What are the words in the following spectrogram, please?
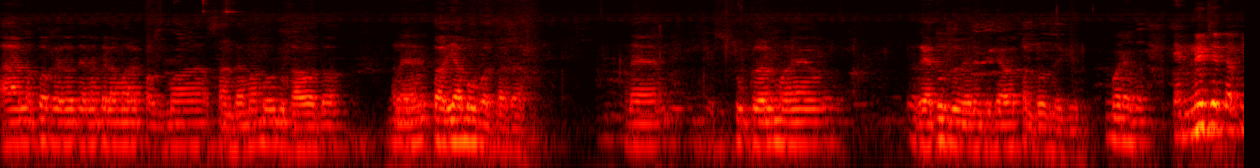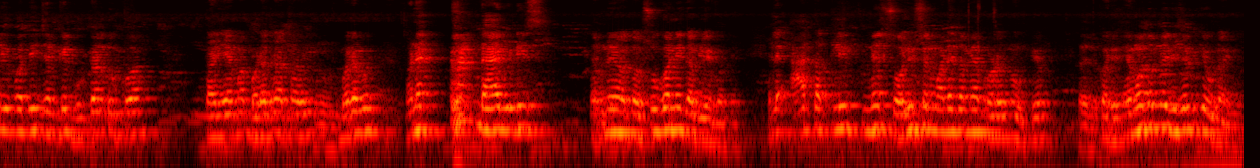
આ નતો કર્યો તેના પહેલા મારા પગમાં સાંધામાં બહુ દુખાવો હતો. અને તળિયા બહુ પડતા હતા. અને સુગર મને રહેતું હતું એની જગ્યાએ કંટ્રોલ થઈ ગયું. બરાબર. એમને જે તકલીફ હતી જેમ કે ઘૂંટણ દુખવા તળિયામાં બળતરા થવી બરાબર? અને ડાયાબિટીસ એમને હતો સુગરની તકલીફ હતી. એટલે આ તકલીફને સોલ્યુશન માટે તમે આ પ્રોડક્ટનો ઉપયોગ કર્યો. એમાં તમને રિઝલ્ટ કેવું લાગ્યું?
